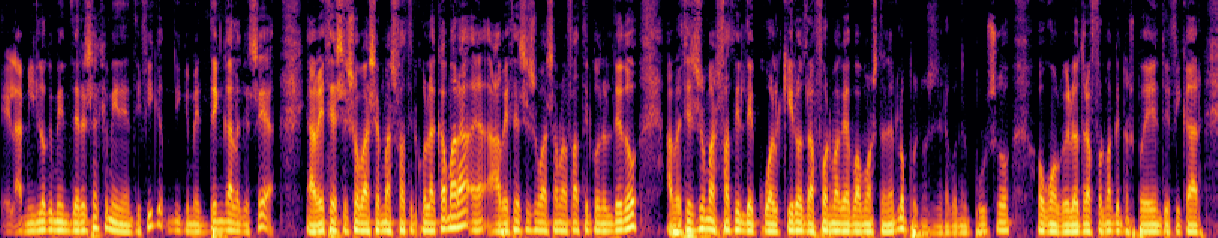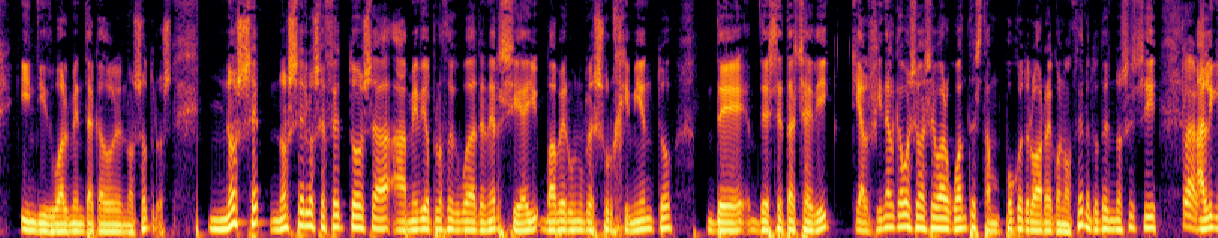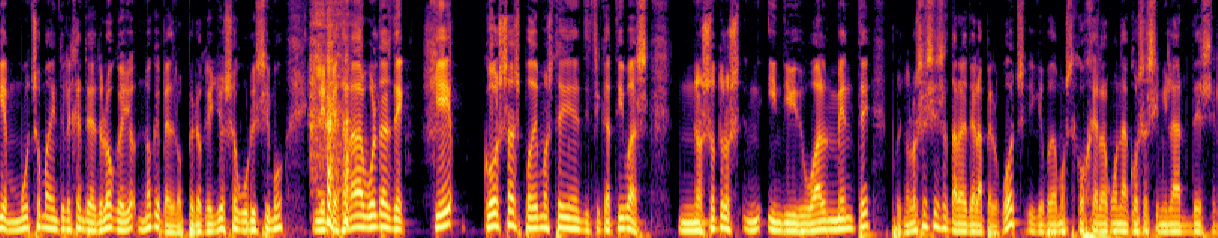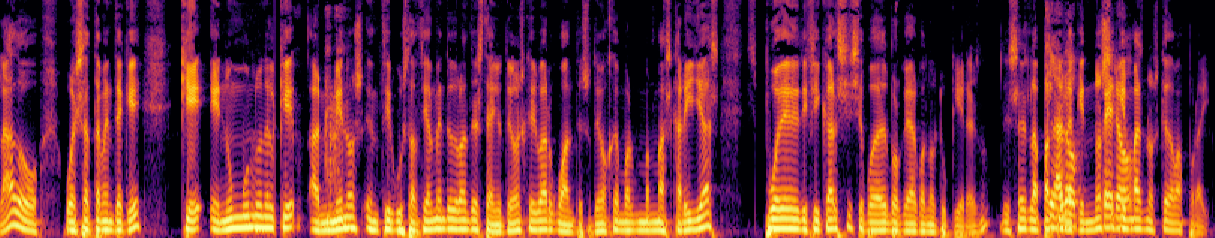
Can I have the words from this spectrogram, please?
el, a mí lo que me interesa es que me identifique y que me tenga la que sea. A veces eso va a ser más fácil con la cámara, eh, a veces eso va a ser más fácil con el dedo, a veces eso es más fácil de cualquier otra forma que vamos a tenerlo, pues no sé si será con el pulso o con cualquier otra forma que nos pueda identificar individualmente a cada uno de nosotros. No sé, no sé los efectos a, medio plazo que pueda tener, si hay, va a haber un resurgimiento de, de ese Touch ID, que al fin y al cabo se va a llevar guantes, tampoco te lo va a reconocer. Entonces, entonces no sé si alguien mucho más inteligente de lo que yo, no que Pedro, pero que yo segurísimo, le empezará a dar vueltas de qué cosas podemos tener identificativas nosotros individualmente, pues no lo sé si es a través del Apple Watch y que podamos coger alguna cosa similar de ese lado o, exactamente qué, que en un mundo en el que, al menos en circunstancialmente durante este año, tenemos que llevar guantes o tenemos que llevar mascarillas, puede identificar si se puede desbloquear cuando tú quieres, ¿no? Esa es la parte de la que no sé qué más nos queda más por ahí.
